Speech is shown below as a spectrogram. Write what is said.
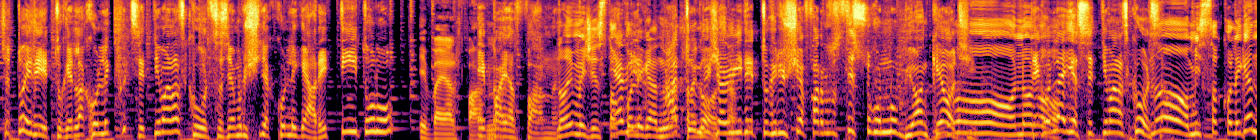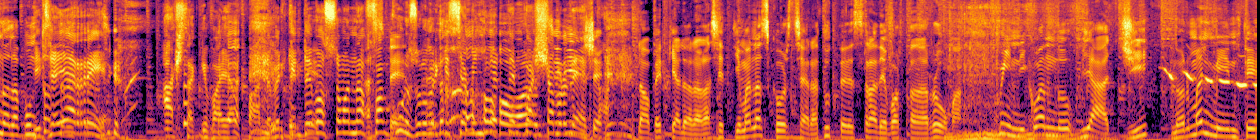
Cioè, tu hai detto che la colle- settimana scorsa siamo riusciti a collegare titolo E vai al fan. e vai al fan. No, invece sto E collegando ah, un'altra tu invece cosa. avevi detto che riuscivi a fare lo stesso con Nubio anche No, oggi. no, no. colleghi a settimana scorsa. No, mi sto collegando alla puntata. DJR hashtag vai al fan perché non te posso mandare a fanculo solo perché No, siamo in diretta in fascia protetta. No, perché allora la settimana scorsa era tutte le strade portano a Roma. Quindi quando viaggi, normalmente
